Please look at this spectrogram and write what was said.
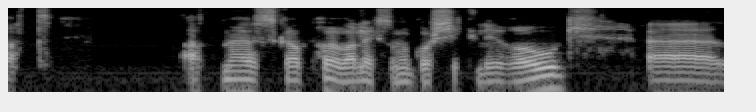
at, at vi skal prøve liksom å gå skikkelig rogue eh,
